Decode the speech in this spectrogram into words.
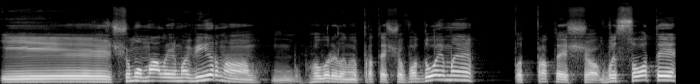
І чому мало ймовірно, говорили ми про те, що водойми, про те, що висоти.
